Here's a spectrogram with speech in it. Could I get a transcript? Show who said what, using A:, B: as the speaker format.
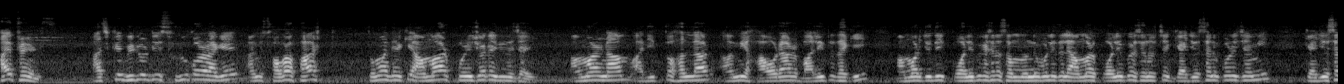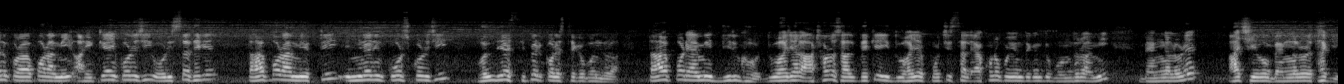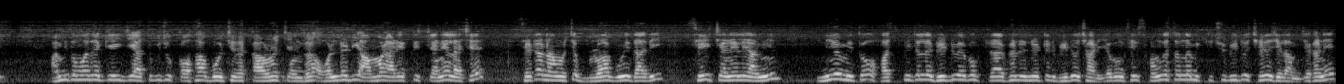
A: Hi friends আজকের ভিডিওটি শুরু করার আগে আমি সবার ফার্স্ট তোমাদেরকে আমার পরিচয়টা দিতে চাই। আমার নাম আদিত্য হালদার, আমি হাওড়ার বালিতে থাকি। আমার যদি কোয়ালিফিকেশনের সম্বন্ধে বলি, তাহলে আমার কোয়ালিফিকেশান হচ্ছে গ্র্যাজুয়েশান করেছি আমি। গ্র্যাজুয়েশান করার পর আমি আইটিআই করেছি উড়িষ্যা থেকে। তারপর আমি একটি ইঞ্জিনিয়ারিং কোর্স করেছি হলদিয়া সিপেট কলেজ থেকে বন্ধুরা। তারপরে আমি দীর্ঘ দু হাজার আঠারো সাল থেকে এই দু হাজার পঁচিশ সাল এখনও পর্যন্ত কিন্তু বন্ধুরা আমি ব্যাঙ্গালোরে আছি এবং ব্যাঙ্গালোরে থাকি। আমি তোমাদেরকে এই যে এত কিছু কথা বলছি, তার কারণ হচ্ছে, বন্ধুরা অলরেডি আমার আরেকটি চ্যানেল আছে, সেটার নাম হচ্ছে ব্লগ উই দাদি সেই চ্যানেলে আমি নিয়মিত হসপিটালের ভিডিও এবং ট্রাভেল রিলেটেড ভিডিও ছাড়ি এবং সেই সঙ্গে সঙ্গে আমি কিছু ভিডিও ছেড়েছিলাম, যেখানে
